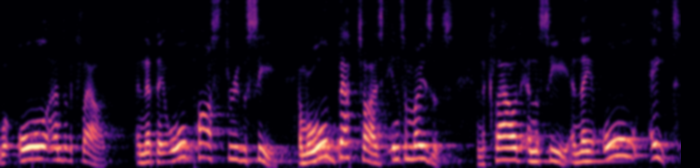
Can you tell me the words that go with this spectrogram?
were all under the cloud, and that they all passed through the sea, and were all baptized into Moses, and the cloud and the sea, and they all ate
